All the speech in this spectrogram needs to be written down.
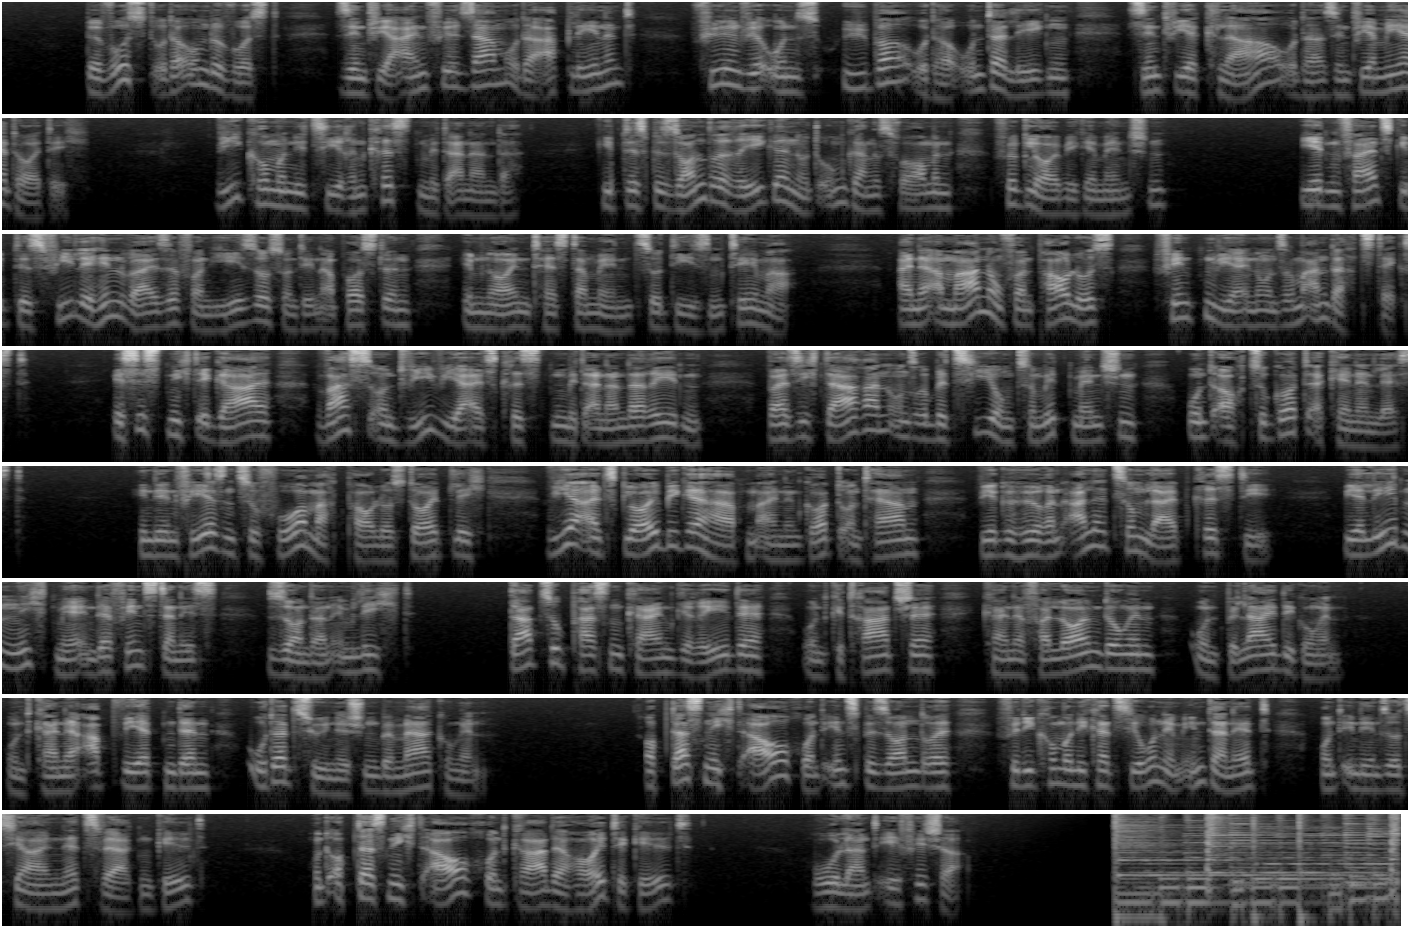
bewusst oder unbewusst, sind wir einfühlsam oder ablehnend, fühlen wir uns über oder unterlegen, sind wir klar oder sind wir mehrdeutig? Wie kommunizieren Christen miteinander? Gibt es besondere Regeln und Umgangsformen für gläubige Menschen? Jedenfalls gibt es viele Hinweise von Jesus und den Aposteln im Neuen Testament zu diesem Thema. Eine Ermahnung von Paulus finden wir in unserem Andachtstext. Es ist nicht egal, was und wie wir als Christen miteinander reden, weil sich daran unsere Beziehung zu Mitmenschen und auch zu Gott erkennen lässt. In den Versen zuvor macht Paulus deutlich, wir als Gläubige haben einen Gott und Herrn, wir gehören alle zum Leib Christi, wir leben nicht mehr in der Finsternis, sondern im Licht. Dazu passen kein Gerede und Getratsche, keine Verleumdungen und Beleidigungen und keine abwertenden oder zynischen Bemerkungen. Ob das nicht auch und insbesondere für die Kommunikation im Internet und in den sozialen Netzwerken gilt? Und ob das nicht auch und gerade heute gilt? Roland E. Fischer Musik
